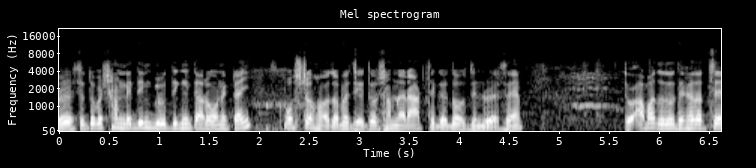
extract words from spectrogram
রয়েছে। তবে সামনের দিনগুলোতে কিন্তু আরও অনেকটাই স্পষ্ট হওয়া যাবে, যেহেতু সামনে আর আট থেকে দশ দিন রয়েছে। তো আপাতত দেখা যাচ্ছে,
